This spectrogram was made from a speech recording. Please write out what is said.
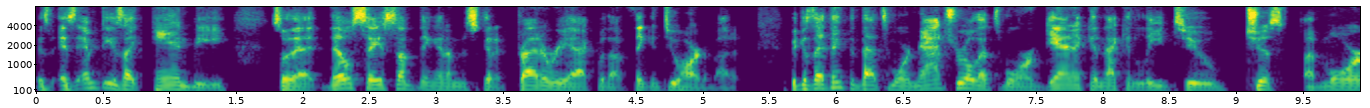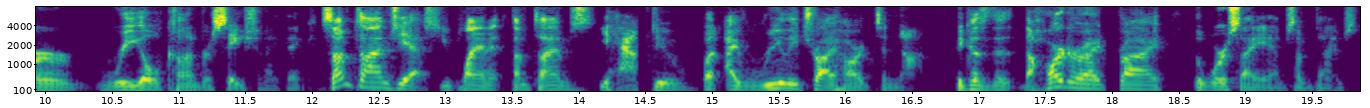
as, as empty as I can be, so that they'll say something, and I'm just going to try to react without thinking too hard about it. Because I think that that's more natural, that's more organic, and that can lead to just a more real conversation. I think sometimes, yes, you plan it. Sometimes you have to, but I really try hard to not because the the harder I try, the worse I am sometimes.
